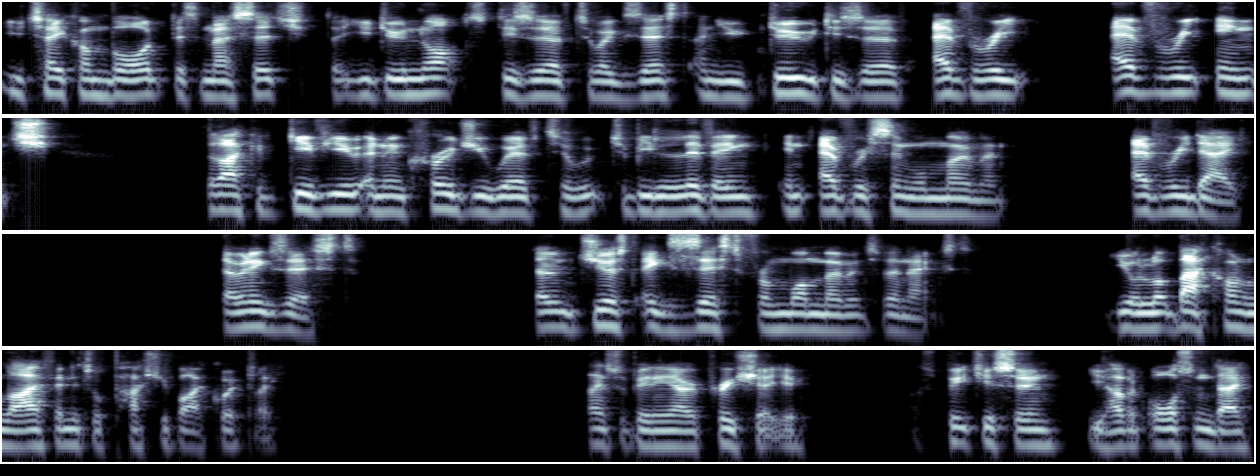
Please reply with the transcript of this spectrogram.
you take on board this message that you do not deserve to exist and you do deserve every every inch that I could give you and encourage you with to, to be living in every single moment, every day. Don't exist. Don't just exist from one moment to the next. You'll look back on life and it'll pass you by quickly. Thanks for being here. I appreciate you. I'll speak to you soon. You have an awesome day.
